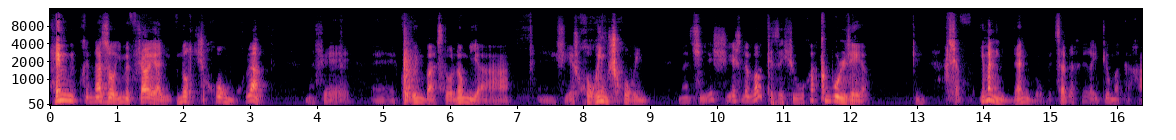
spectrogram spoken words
הם מבחינה זו, אם אפשר היה לבנות שחור מוחלט, מה שקוראים באסטרונומיה, שיש חורים שחורים, שיש דבר כזה שהוא רק בולע. כן? עכשיו, אם אני דן בו בצד אחר, הייתי אומר ככה,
